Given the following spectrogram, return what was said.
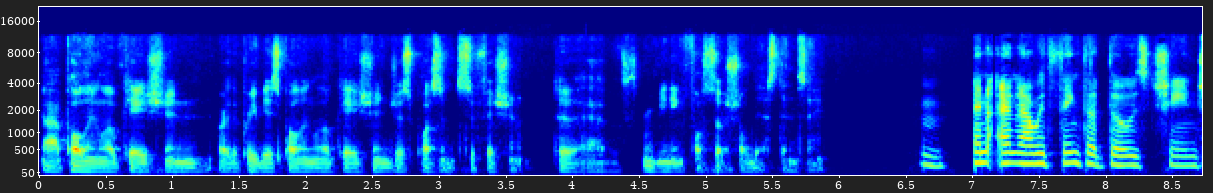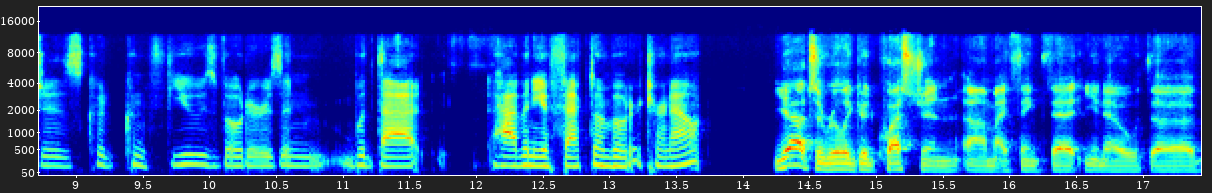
uh, polling location or the previous polling location just wasn't sufficient to have meaningful social distancing. Mm. And and I would think that those changes could confuse voters, and would that have any effect on voter turnout? Yeah, it's a really good question. Um, I think that you know the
